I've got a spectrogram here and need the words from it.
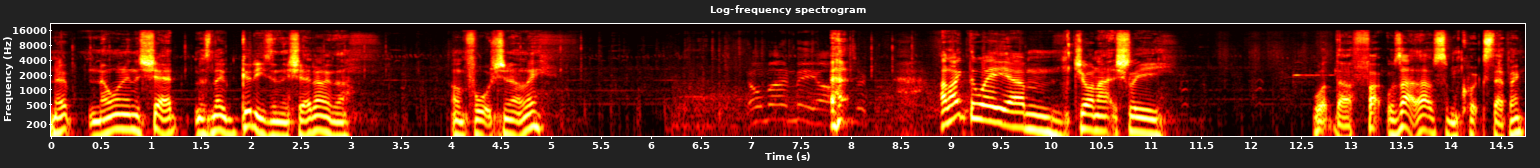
Nope, no one in the shed. There's no goodies in the shed either. Unfortunately. Don't mind me, officer. I like the way um, John actually. What the fuck was that? That was some quick stepping.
